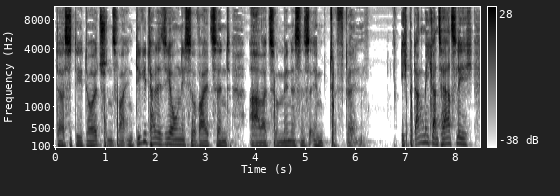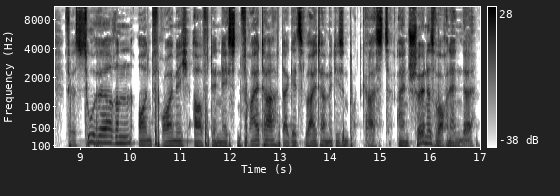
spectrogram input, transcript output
dass die Deutschen zwar in Digitalisierung nicht so weit sind, aber zumindest im Tüfteln. Ich bedanke mich ganz herzlich fürs Zuhören und freue mich auf den nächsten Freitag. Da geht's weiter mit diesem Podcast. Ein schönes Wochenende.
